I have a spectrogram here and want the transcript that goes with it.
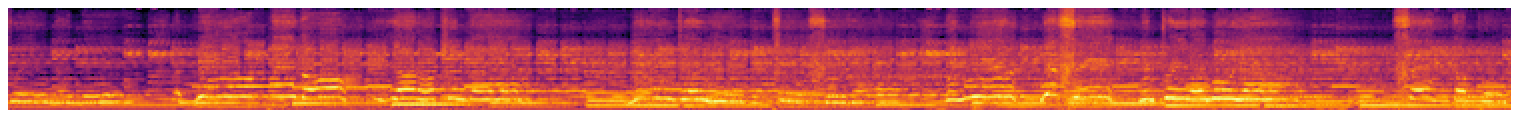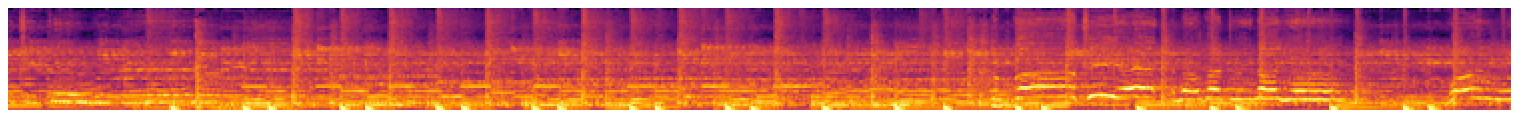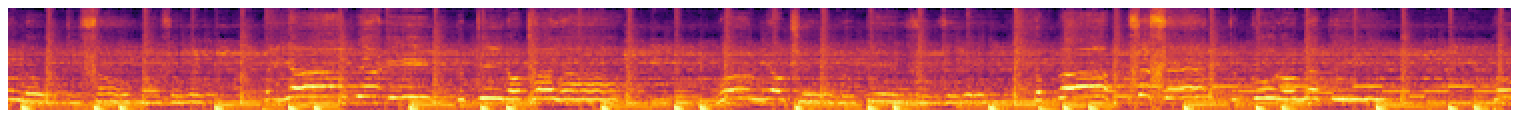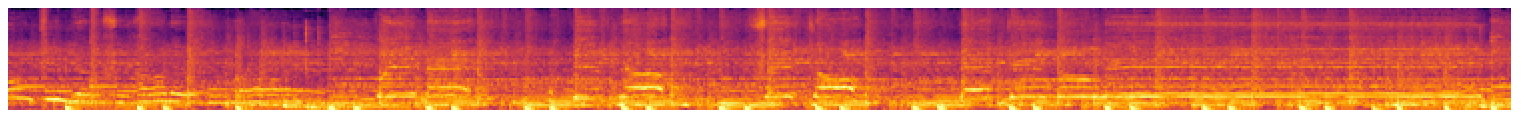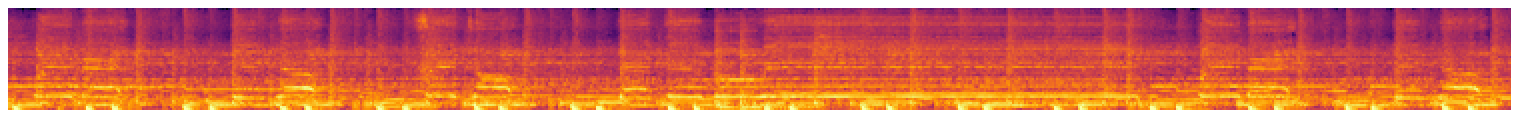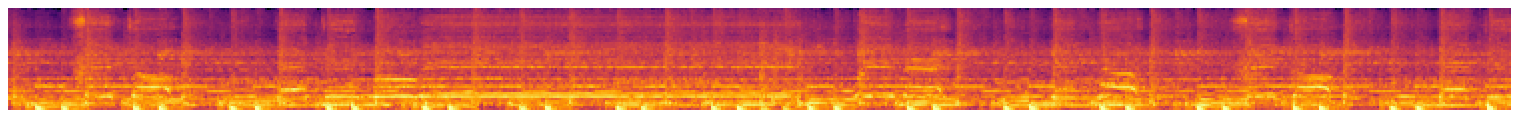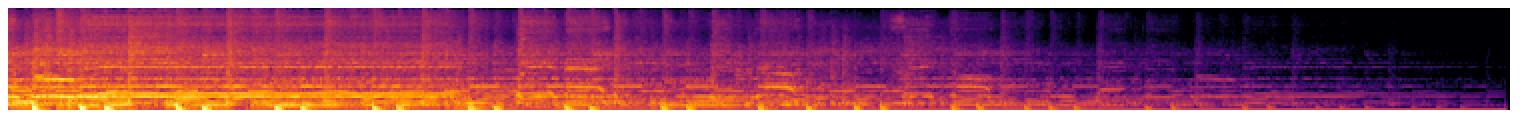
တွေ့နိုင်လေအလင်းပေးတော့ရတော့ဖြစ်တယ်ငင်းကြနေချစ်စီတာ When ဆိုဘယပြဤကတိတော်ခါရဝမ်းမြောက်ခြင်းလို့ပြည့်စုံစေတပါ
